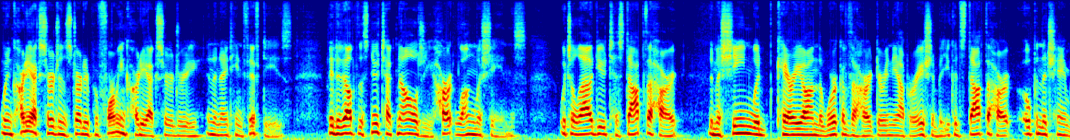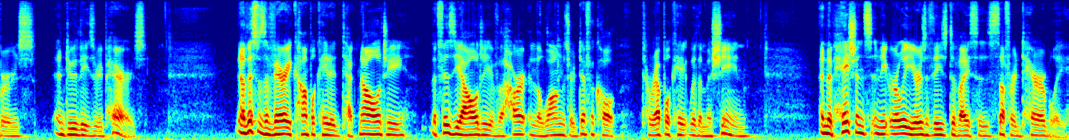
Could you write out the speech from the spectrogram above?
when cardiac surgeons started performing cardiac surgery in the 1950s, they developed this new technology, heart-lung machines, which allowed you to stop the heart. The machine would carry on the work of the heart during the operation, but you could stop the heart, open the chambers, and do these repairs. Now, this is a very complicated technology. The physiology of the heart and the lungs are difficult to replicate with a machine. And the patients in the early years of these devices suffered terribly.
